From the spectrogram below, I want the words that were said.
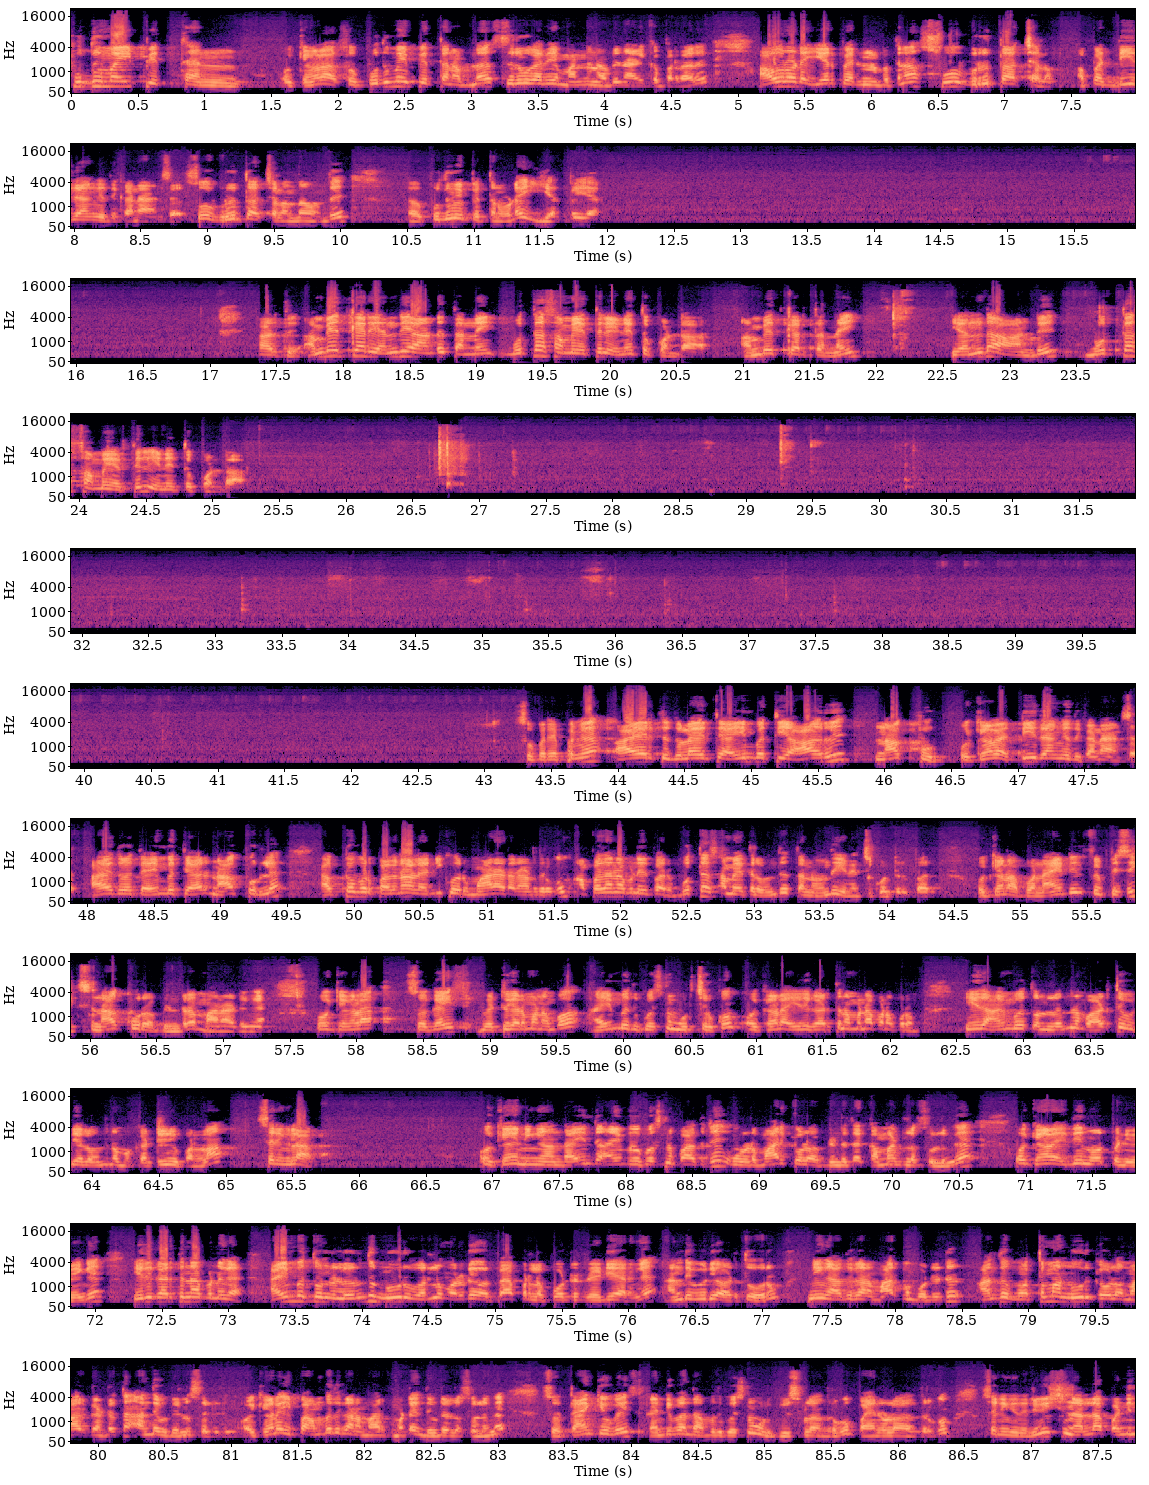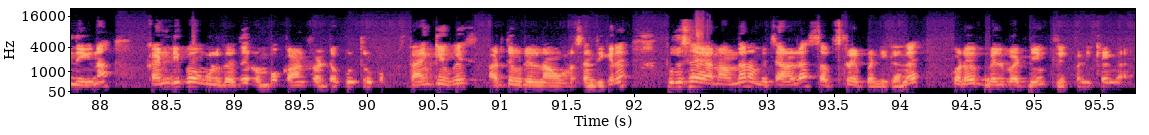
புதுமை பித்தன். ஓகேங்களா ஸோ புதுமை பித்தன் அப்படின்னா சிறுகதை மன்னன் அப்படின்னு அழைக்கப்படுறாரு. அவரோட இயற்பெயர் என்னன்னு பார்த்தீங்கன்னா சோ விருத்தாச்சலம். அப்ப டி தாங்க இதுக்கான ஆன்சர் சோ விருத்தாச்சலம் தான் வந்து புதுமை பித்தனோட இயற்பெயர். அடுத்து அம்பேத்கர் எந்த ஆண்டு தன்னை புத்த சமயத்தில் இணைத்துக் கொண்டார்? அம்பேத்கர் தன்னை எந்த ஆண்டு புத்த சமயத்தில் இணைத்துக் கொண்டார்? சூப்பர் எப்பங்க? ஆயிரத்தி தொள்ளாயிரத்தி ஐம்பத்தி ஆறு நாக்பூர். ஓகேங்களா டி தாங்க இதுக்கான ஆன்சர் ஆயிரத்தி தொள்ளாயிரத்தி ஐம்பத்தி ஆறு நாக்பூர்ல அக்டோபர் பதினாலு அன்னைக்கு ஒரு மாநாடு நடந்திருக்கும். அப்பதான் என்ன பண்ணிருப்பாரு? புத்த சமயத்துல வந்து தன்னை வந்து இணைச்சு கொண்டிருப்பாரு. ஓகேங்களா அப்போ நைன்டீன் ஃபிஃப்டி சிக்ஸ் நாக்பூர் அப்படின்ற மாநாடுங்க. ஓகேங்களா ஸோ கைஸ் வெற்றிகரமா நம்ம ஐம்பது கொஸ்டின் முடிச்சிருக்கோம். ஓகேங்களா இதுக்கு அடுத்து நம்ம என்ன பண்ண போறோம்? இது ஐம்பத்தொன்னுல இருந்து நம்ம அடுத்த வீடியோல வந்து நம்ம கண்டினியூ பண்ணலாம். சரிங்களா? ஓகே நீங்கள் அந்த ஐந்து ஐம்பது கொஸ்டின் பார்த்துட்டு உங்களோட மார்க் எவ்வளோ அப்படின்றத கமெண்ட்டில் சொல்லுங்கள் ஓகேங்களா இதையும் நோட் பண்ணி வைங்க. இதுக்கு அடுத்து என்ன பண்ணுங்கள் ஐம்பத்தொன்னுலேருந்து நூறு வரலும் மறுபடியும் ஒரு பேப்பரில் போட்டு ரெடியாக இருங்க. அந்த வீடியோ அடுத்து வரும். நீங்கள் அதுக்கான மார்க்கும் போட்டுட்டு அந்த மொத்தமாக நூறுக்கு எவ்வளோ மார்க்ன்றத அந்த வீடியோவில் சொல்லிடுங்க. ஓகேங்களா இப்போ ஐம்பதுக்கான மார்க் மட்டும் இந்த வீடியோவில் சொல்லுங்கள் ஸோ தேங்க்யூ கைஸ் கண்டிப்பாக அந்த ஐம்பது கொஸ்டின் உங்களுக்கு யூஸ்ஃபுல்லாக இருந்திருக்கும் பயனுள்ளாக இருந்திருக்கும். ஸோ நீங்கள் இந்த ரிவிஷன் நல்லா பண்ணியிருந்தீங்கன்னா கண்டிப்பாக உங்களுக்கு அது ரொம்ப கான்ஃபிடென்ட்டாக கொடுத்துருக்கும். தேங்க்யூ கைஸ் அடுத்த வீடியோவில் நான் உங்களை சந்திக்கிறேன். புதுசாக யாரா இருந்தால் நம்ம சேனலை சப்ஸ்கிரைப் பண்ணிக்கோங்க. கூட பெல் பட்டனையும் கிளிக் பண்ணிக்கோங்க.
